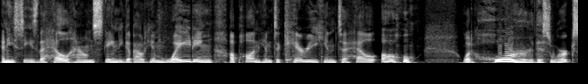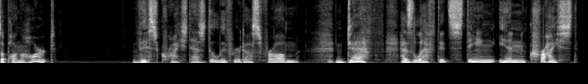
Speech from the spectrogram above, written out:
and he sees the hellhounds standing about him, waiting upon him to carry him to hell, oh, what horror this works upon the heart! This Christ has delivered us from. Death has left its sting in Christ.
